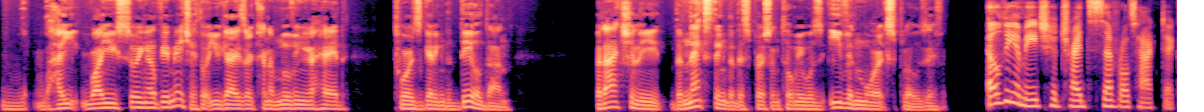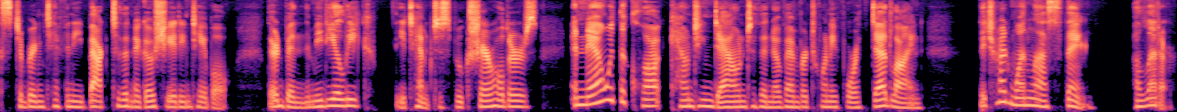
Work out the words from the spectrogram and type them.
why, why are you suing LVMH? I thought you guys are kind of moving ahead towards getting the deal done. But actually, the next thing that this person told me was even more explosive. LVMH had tried several tactics to bring Tiffany back to the negotiating table. There'd been the media leak, the attempt to spook shareholders, and now with the clock counting down to the November 24th deadline, they tried one last thing a letter.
